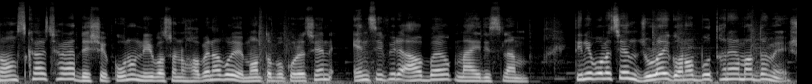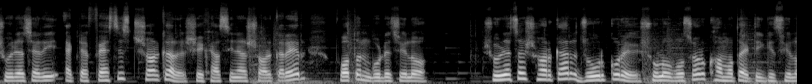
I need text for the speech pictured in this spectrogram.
সংস্কার ছাড়া দেশে কোনো নির্বাচন হবে না বলে মন্তব্য করেছেন এনসিপির আহ্বায়ক নাহিদ ইসলাম। তিনি বলেছেন, জুলাই গণঅভ্যুত্থানের মাধ্যমে স্বৈরাচারী একটা ফ্যাসিস্ট সরকার শেখ হাসিনার সরকারের পতন ঘটেছিল। স্বৈরাচার সরকার জোর করে ষোলো বছর ক্ষমতায় টিকেছিল।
